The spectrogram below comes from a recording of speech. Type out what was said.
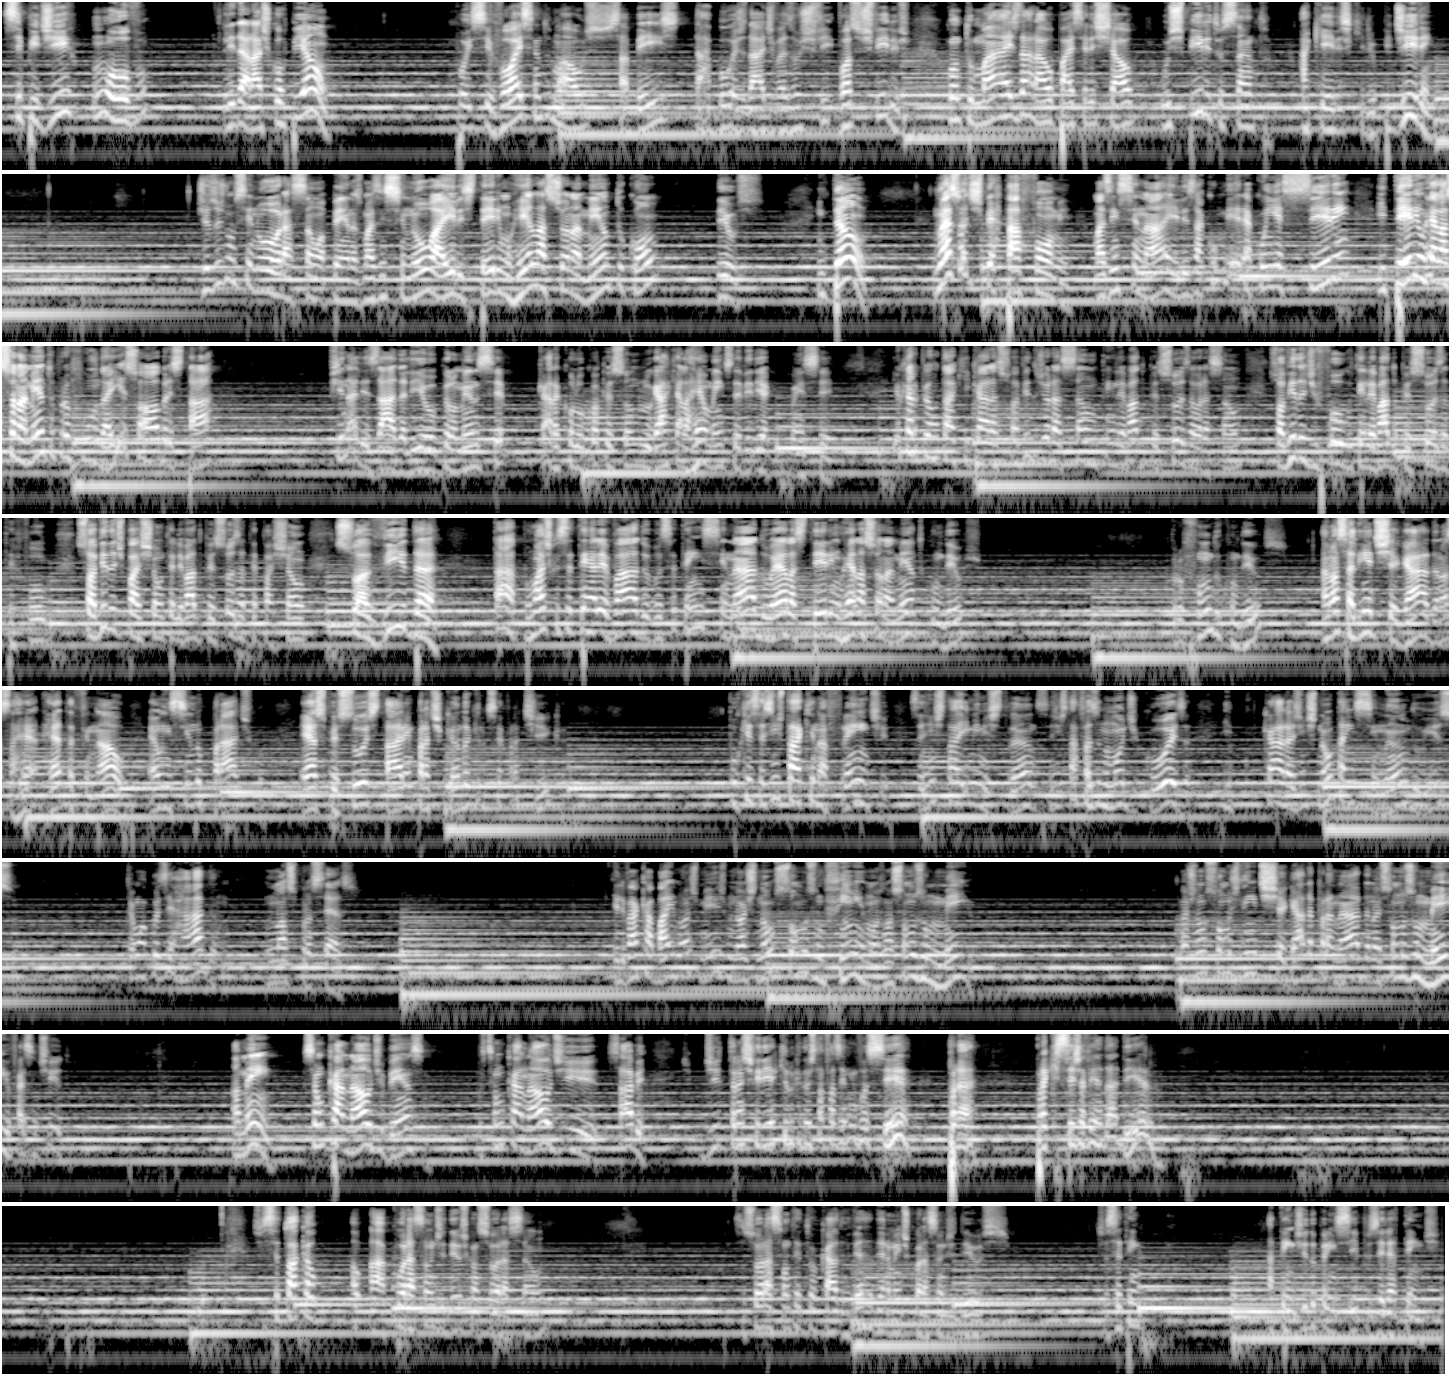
se pedir um ovo, lhe dará escorpião? Pois se vós, sendo maus, sabeis dar boas dádivas aos fi vossos filhos, quanto mais dará o Pai Celestial o Espírito Santo àqueles que lhe o pedirem. Jesus não ensinou oração apenas, mas ensinou a eles terem um relacionamento com Deus. Então, não é só despertar a fome, mas ensinar eles a comerem, a conhecerem e terem um relacionamento profundo. Aí a sua obra está finalizada ali, ou pelo menos você cara, colocou a pessoa no lugar que ela realmente deveria conhecer. Eu quero perguntar aqui, cara, sua vida de oração tem levado pessoas à oração? Sua vida de fogo tem levado pessoas a ter fogo? Sua vida de paixão tem levado pessoas a ter paixão? Sua vida, tá, por mais que você tenha levado, você tem ensinado elas terem um relacionamento com Deus? Profundo com Deus? A nossa linha de chegada, a nossa reta final é um ensino prático. É as pessoas estarem praticando aquilo que você pratica. Porque se a gente está aqui na frente, se a gente está aí ministrando, se a gente está fazendo um monte de coisa, e, cara, a gente não está ensinando isso, tem uma coisa errada no nosso processo. Ele vai acabar em nós mesmos. Nós não somos um fim, irmãos, nós somos um meio. Nós não somos linha de chegada para nada, nós somos um meio, faz sentido? Amém? Você é um canal de bênção. Você é um canal de, sabe, de transferir aquilo que Deus está fazendo em você para que seja verdadeiro. Se você toca a coração de Deus com a sua oração, se a sua oração tem tocado verdadeiramente o coração de Deus, se você tem atendido princípios, Ele atende.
